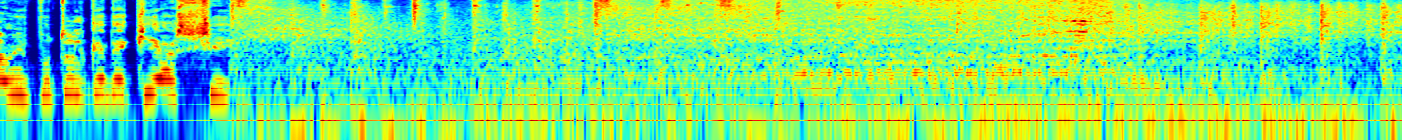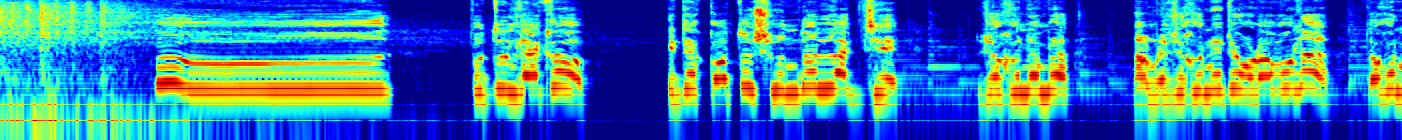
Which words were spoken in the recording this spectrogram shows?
আমি পুতুলকে দেখিয়ে আসছি। পুতুল দেখো এটা কত সুন্দর লাগছে। যখন আমরা আমরা যখন এটা ওড়াবো না তখন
